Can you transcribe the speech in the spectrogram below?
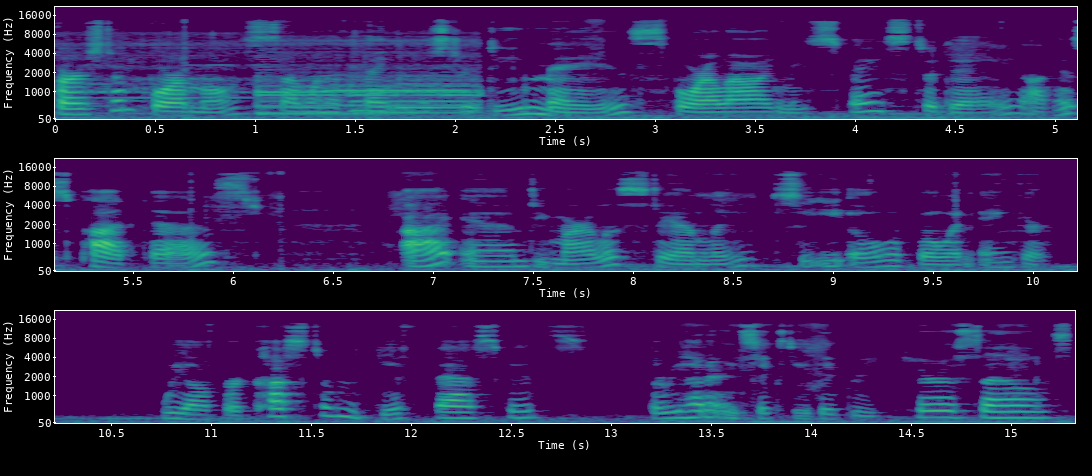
First and foremost, I want to thank Mr. D. Mayes for allowing me space today on his podcast. I am Demarla Stanley, CEO of Bow and Anchor. We offer custom gift baskets, 360 degree carousels,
